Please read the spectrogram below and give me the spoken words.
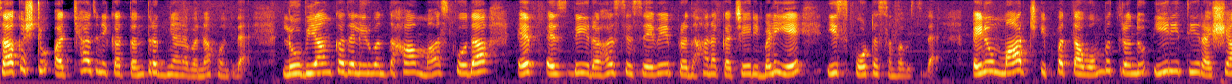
ಸಾಕಷ್ಟು ಅತ್ಯಾಧುನಿಕ ತಂತ್ರಜ್ಞಾನವನ್ನು ಹೊಂದಿದೆ. ಲೂಬಿಯಾಂಕದಲ್ಲಿರುವಂತಹ ಮಾಸ್ಕೋದ ಎಫ್ಎಸ್ಬಿ ರಹಸ್ಯ ಸೇವೆ ಪ್ರಧಾನ ಕಚೇರಿ ಬಳಿಯೇ ಈ ಸ್ಫೋಟ ಸಂಭವಿಸಿದೆ. ಇನ್ನು ಮಾರ್ಚ್ ಇಪ್ಪತ್ತ ಒಂಬತ್ತರಂದು ಈ ರೀತಿ ರಷ್ಯಾ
